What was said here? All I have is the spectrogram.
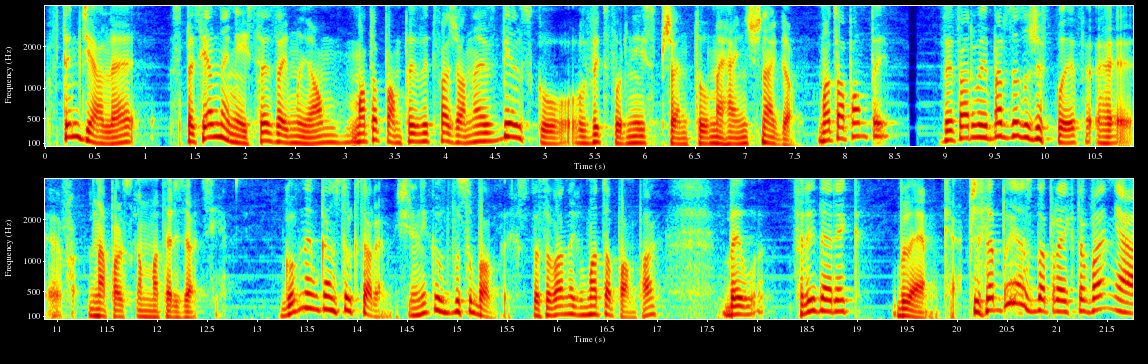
W tym dziale specjalne miejsce zajmują motopompy wytwarzane w Bielsku w wytwórni sprzętu mechanicznego. Motopompy wywarły bardzo duży wpływ e, na polską motoryzację. Głównym konstruktorem silników dwusubowych stosowanych w motopompach był Fryderyk Blemke. Przystępując do projektowania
